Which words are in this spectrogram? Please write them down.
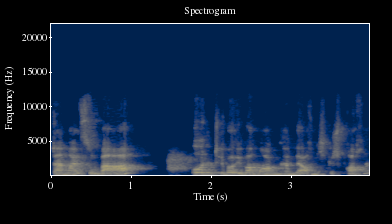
damals so war. Und über übermorgen haben wir auch nicht gesprochen.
